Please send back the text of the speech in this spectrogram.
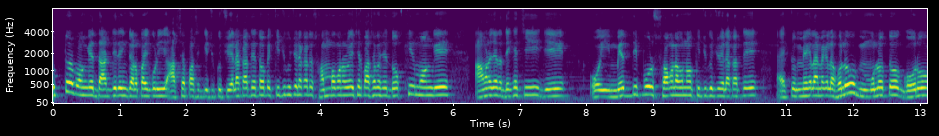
উত্তরবঙ্গের দার্জিলিং, জলপাইগুড়ি আশেপাশে কিছু কিছু এলাকাতে, তবে কিছু কিছু এলাকাতে সম্ভাবনা রয়েছে। পাশাপাশি দক্ষিণবঙ্গে আমরা যারা দেখেছি যে ওই মেদিনীপুর সংলগ্ন কিছু কিছু এলাকাতে একটু মেঘলা মেঘলা হলেও মূলত গরম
